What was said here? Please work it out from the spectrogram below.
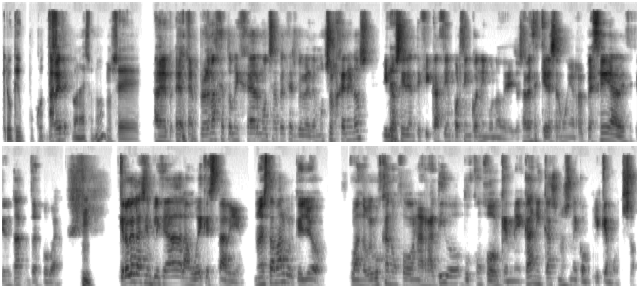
creo que un poco te a, eso, ¿no? No sé. el, problema es que Atomic Heart muchas veces bebe de muchos géneros y no se identifica 100% con ninguno de ellos. A veces quiere ser muy RPG, a veces quiere tal, entonces pues bueno. Hmm. Creo que la simplicidad de Alan Wake está bien. No está mal porque yo, cuando voy buscando un juego narrativo, busco un juego que en mecánicas no se me complique mucho.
